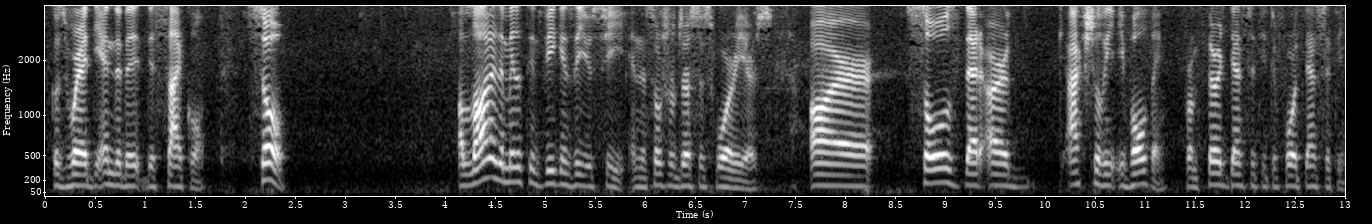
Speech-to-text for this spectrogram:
because we're at the end of the, this cycle. So, a lot of the militant vegans that you see and the social justice warriors are souls that are actually evolving from third density to fourth density.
